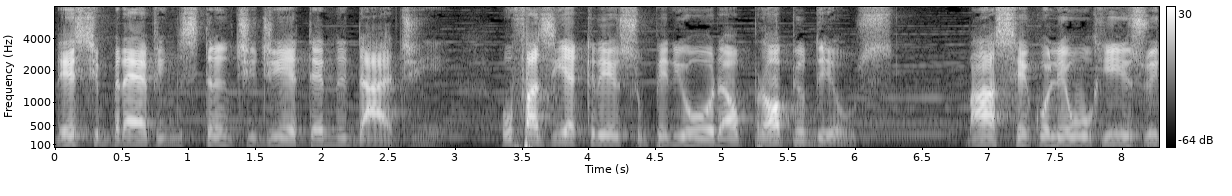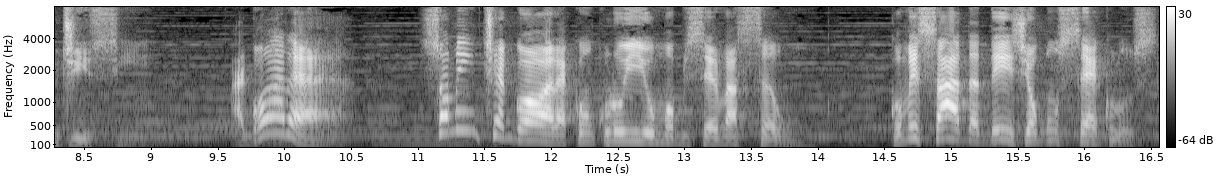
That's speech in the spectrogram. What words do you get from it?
nesse breve instante de eternidade, o fazia crer superior ao próprio Deus. Mas recolheu o riso e disse: Agora, somente agora concluí uma observação, começada desde alguns séculos,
